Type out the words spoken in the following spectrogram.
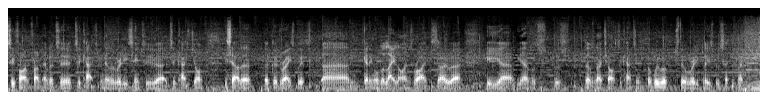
too far in front ever to, to catch. We never really seemed to uh, to catch John. He sailed a, a good race with um, getting all the lay lines right, so uh, he uh, yeah was was there was no chance to catch him. But we were still really pleased with second place.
